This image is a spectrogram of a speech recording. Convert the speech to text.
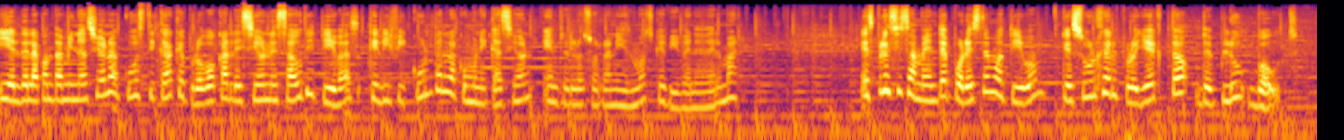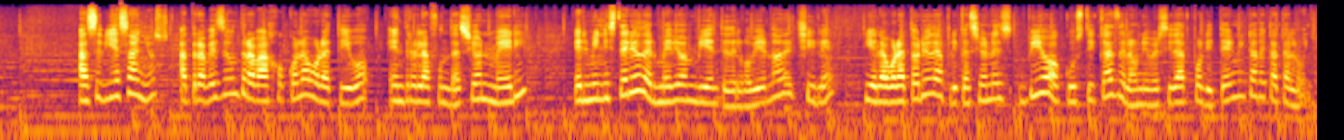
y el de la contaminación acústica que provoca lesiones auditivas que dificultan la comunicación entre los organismos que viven en el mar. Es precisamente por este motivo que surge el proyecto The Blue Boat. Hace 10 años, a través de un trabajo colaborativo entre la Fundación MERI, el Ministerio del Medio Ambiente del Gobierno de Chile y el Laboratorio de Aplicaciones Bioacústicas de la Universidad Politécnica de Cataluña.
